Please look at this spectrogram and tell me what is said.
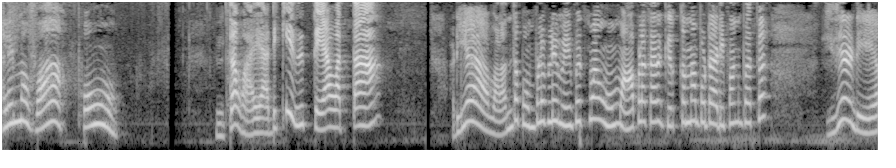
அலிமா வா போவோம் இந்த வாயாடிக்கு இது தேவைத்தான். அடியா வளர்ந்த பொம்பளை பிள்ளை மேய்ப்பதுமா உன் மாப்பிளக்காரருக்கு இருக்கமா போட்டு அடிப்பான்னு பார்த்தா இது அடியா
